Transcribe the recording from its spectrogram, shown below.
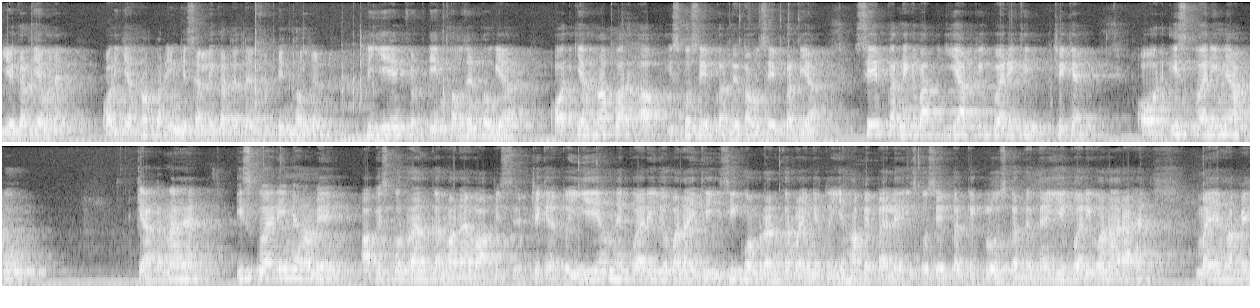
ये कर दिया मैंने, और यहाँ पर इनकी सैलरी कर देते हैं फिफ्टीन थाउज़ेंड तो ये फिफ्टीन थाउज़ेंड हो गया। और यहाँ पर अब इसको सेव कर देता हूँ सेव कर दिया। सेव करने के बाद ये आपकी क्वेरी थी, ठीक है? और इस क्वेरी में आपको क्या करना है? इस क्वेरी में हमें अब इसको रन करवाना है वापस से, ठीक है? तो ये हमने क्वेरी जो बनाई थी, इसी को हम रन करवाएँगे। तो यहाँ पे पहले इसको सेव करके क्लोज कर देते हैं। ये क्वेरी आ रहा है। मैं यहाँ पे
